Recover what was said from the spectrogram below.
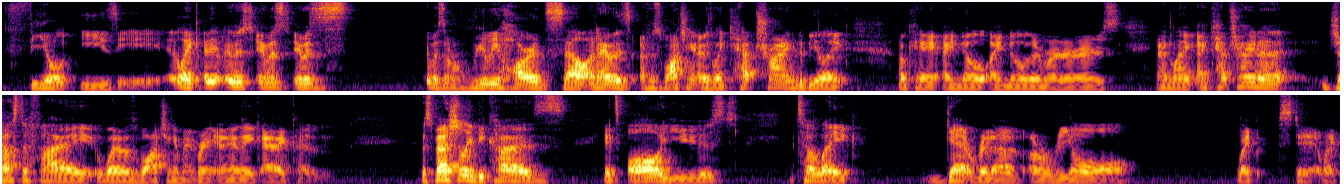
feel easy. Like it, it was it was it was it was a really hard sell and I was I was watching it I was like kept trying to be like okay, I know I know they're murderers and like I kept trying to justify what I was watching in my brain and I like I couldn't. Especially because it's all used to like get rid of a real like state like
